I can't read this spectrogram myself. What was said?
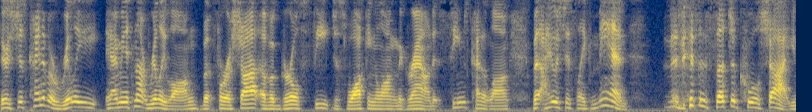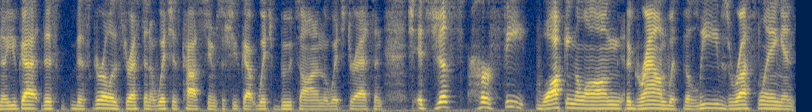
there's just kind of a really i mean it's not really long but for a shot of a girl's feet just walking along the ground it seems kind of long. But i was just like man this is such a cool shot. You know, you got this this girl is dressed in a witch's costume, so she's got witch boots on and the witch dress, and it's just her feet walking along the ground with the leaves rustling and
